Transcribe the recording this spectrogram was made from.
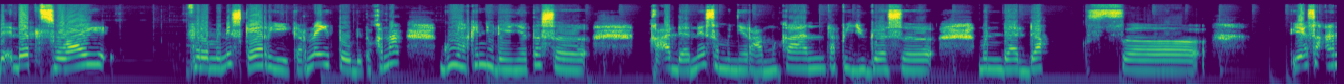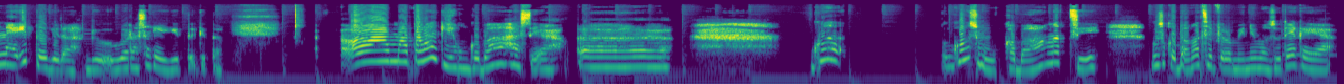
That, that's why film ini scary karena itu gitu. Karena gue yakin di dunia nyata se keadaannya semenyeramkan tapi juga se mendadak se ya seaneh itu gitu. Gue, gue rasa kayak gitu gitu. Um, apa lagi yang gue bahas ya? Uh, gue gue suka banget sih. Gue suka banget sih film ini. Maksudnya kayak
